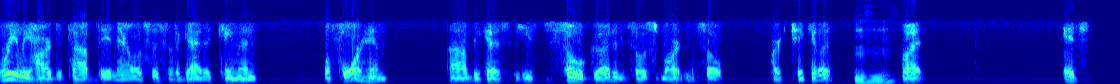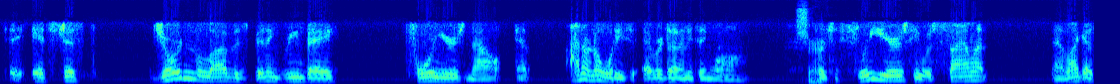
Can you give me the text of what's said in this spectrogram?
really hard to top the analysis of the guy that came in before him uh, because he's so good and so smart and so articulate. Mm-hmm. But it's it's just Jordan Love has been in Green Bay four years now, and I don't know what he's ever done anything wrong. Sure. For three years, he was silent and like a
